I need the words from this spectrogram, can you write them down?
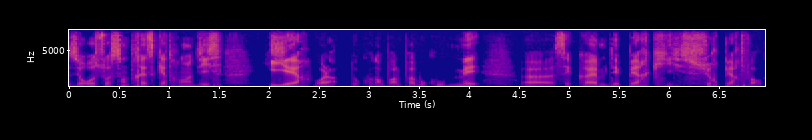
0,7390 hier, voilà. Donc on n'en parle pas beaucoup, mais c'est quand même des paires qui surperforment.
